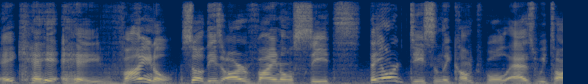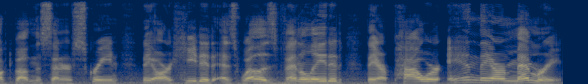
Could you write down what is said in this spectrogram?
aka vinyl. So these are vinyl seats. They are decently comfortable, as we talked about in the center screen. They are heated as well as ventilated. They are power and they are memory.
